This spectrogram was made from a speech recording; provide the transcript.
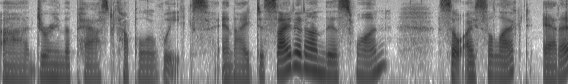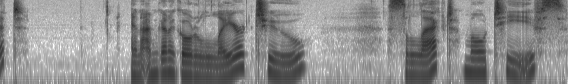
uh, during the past couple of weeks. And I decided on this one, so I select Edit, and I'm going to go to Layer 2, select Motifs,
